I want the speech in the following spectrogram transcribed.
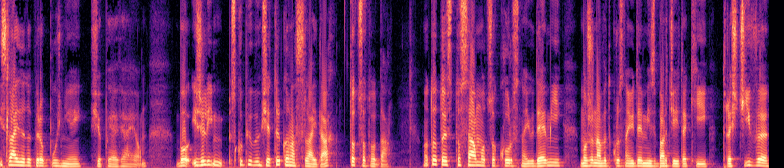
i slajdy dopiero później się pojawiają. Bo jeżeli skupiłbym się tylko na slajdach, to co to da? No to to jest to samo co kurs na Udemy. Może nawet kurs na Udemy jest bardziej taki treściwy,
